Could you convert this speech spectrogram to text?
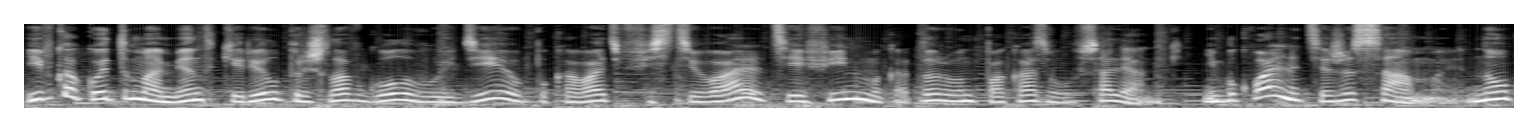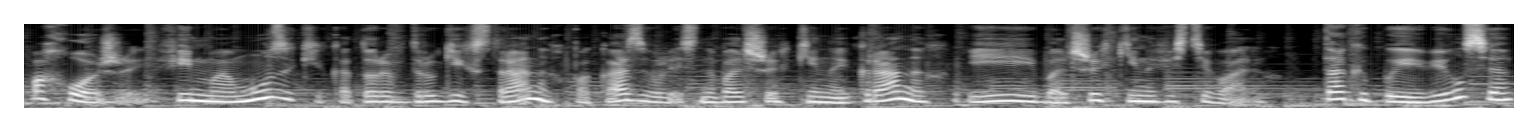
И в какой-то момент Кирилл пришла в голову идея упаковать в фестиваль те фильмы, которые он показывал в «Солянке». Не буквально те же самые, но похожие. Фильмы о музыке, которые в других странах показывались на больших киноэкранах и больших кинофестивалях. Так и появился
